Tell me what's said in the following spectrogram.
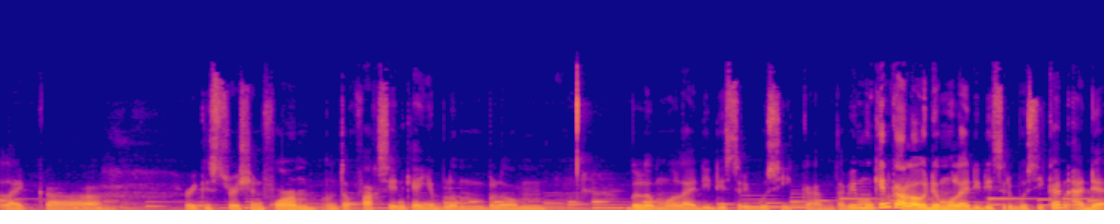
like uh, registration form untuk vaksin kayaknya belum belum belum mulai didistribusikan. Tapi mungkin kalau udah mulai didistribusikan ada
